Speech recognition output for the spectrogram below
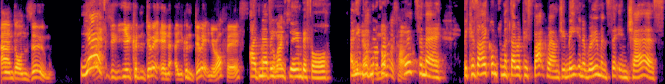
and on Zoom. Yes, you, you, couldn't do it in you couldn't do it in your office. I'd never so used I, Zoom before. And it yeah, would never occur to me because I come from a therapist background. You meet in a room and sit in chairs.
